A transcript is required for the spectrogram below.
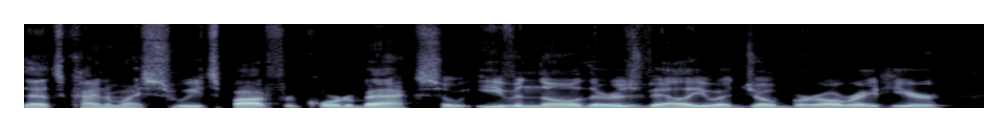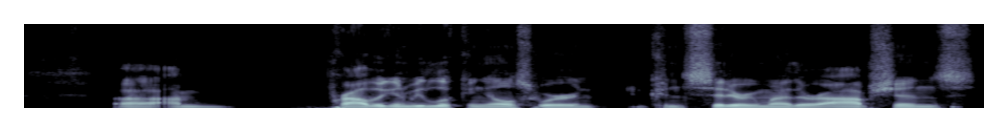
That's kind of my sweet spot for quarterbacks. So even though there is value at Joe Burrow right here, uh, I'm probably going to be looking elsewhere and considering my other options.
